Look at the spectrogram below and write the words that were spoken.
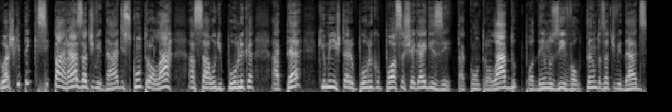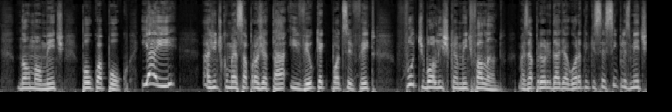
Eu acho que tem que se parar as atividades, controlar a saúde pública, até que o Ministério Público possa chegar e dizer: está controlado, podemos ir voltando às atividades normalmente, pouco a pouco. E aí a gente começa a projetar e ver o que, é que pode ser feito futebolisticamente falando. Mas a prioridade agora tem que ser simplesmente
